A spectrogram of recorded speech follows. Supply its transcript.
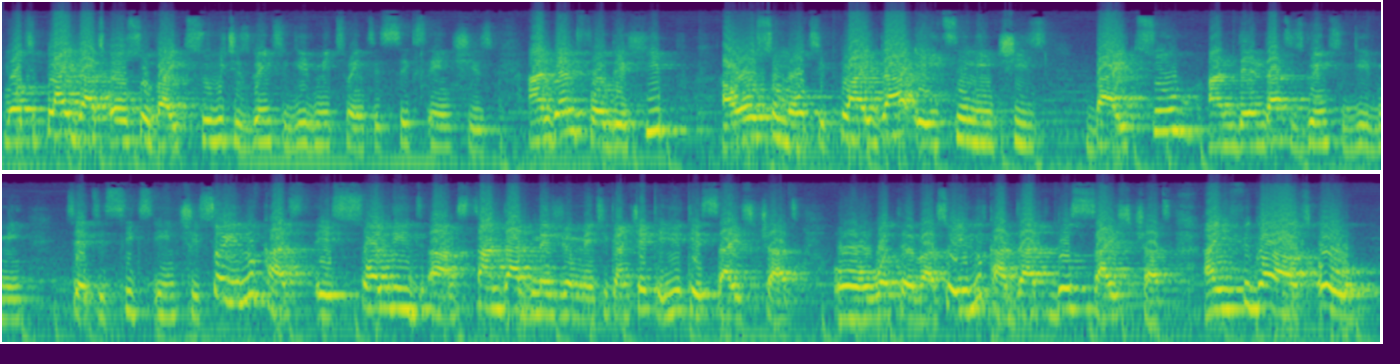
multiply that also by 2, which is going to give me 26 inches. And then for the hip, I'll also multiply that 18 inches by 2, and then that is going to give me 36 inches. So you look at a solid um, standard measurement. You can check a UK size chart or whatever. So you look at that those size charts and you figure out, oh,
